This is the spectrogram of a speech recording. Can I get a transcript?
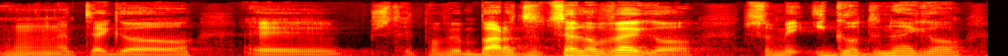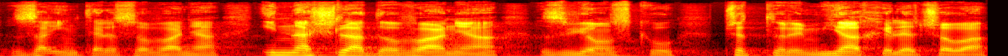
mm, tego, e, że tak powiem, bardzo celowego, w sumie i godnego zainteresowania i naśladowania związku, przed którym ja chylę czoła.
